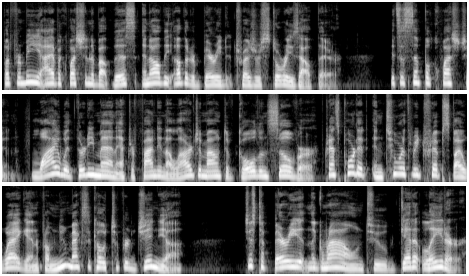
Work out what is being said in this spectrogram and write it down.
But for me, I have a question about this and all the other buried treasure stories out there. It's a simple question. Why would 30 men, after finding a large amount of gold and silver, transport it in two or three trips by wagon from New Mexico to Virginia, just to bury it in the ground to get it later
